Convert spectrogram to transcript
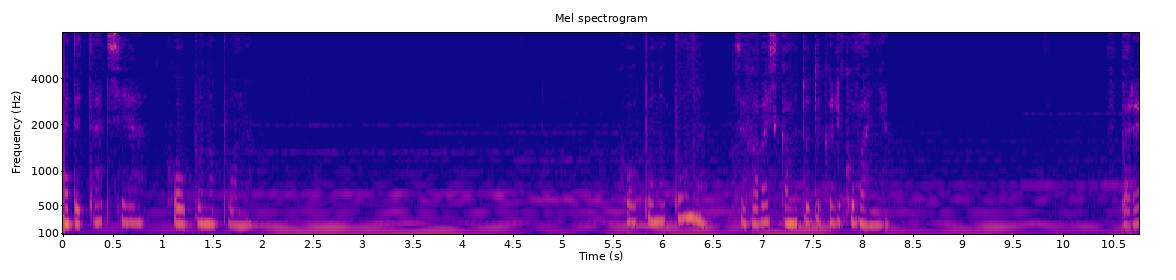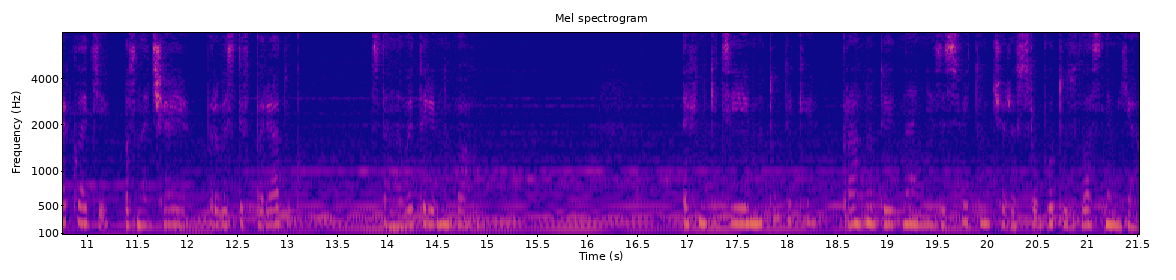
Медитація Хоопонопоно. Хоопонопоно це гавайська методика лікування. В перекладі означає привести в порядок, встановити рівновагу. Техніки цієї методики прагнуть до єднання зі світом через роботу з власним я.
